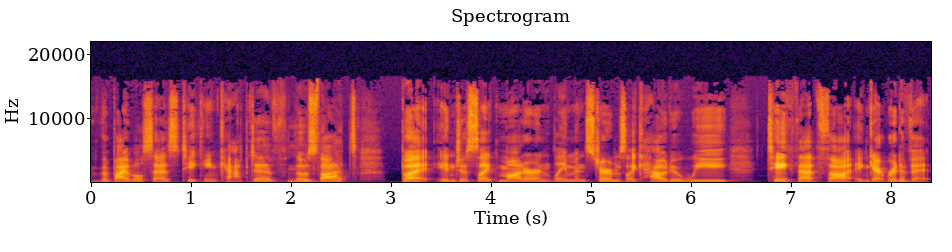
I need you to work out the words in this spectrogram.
the Bible says, taking captive those Mm. thoughts, but in just like modern layman's terms, like how do we take that thought and get rid of it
